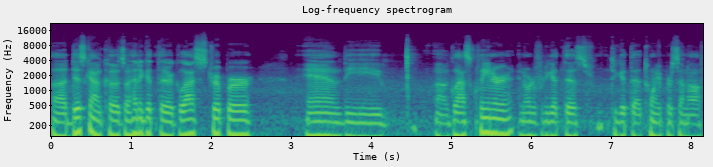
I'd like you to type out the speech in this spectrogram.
uh, discount code. So I had to get their glass stripper and the uh, glass cleaner in order for to get this to get that 20% off.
